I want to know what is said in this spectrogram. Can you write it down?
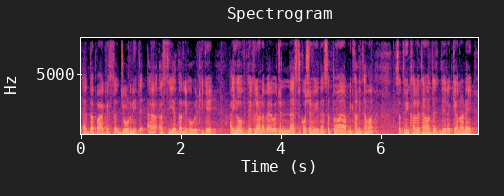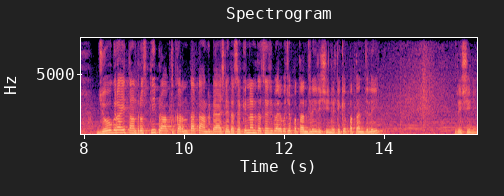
ਐਦਾਂ ਪਾ ਕੇ ਸ- ਜੋੜਨੀ ਤੇ ਅ, 80 ਐਦਾਂ ਲਿਖੋਗੇ ਠੀਕ ਹੈ। ਆਈ ਹੋਪ ਦੇਖ ਲਿਆ ਹੋਣਾ ਪਿਆਰੇ ਬੱਚੋ ਨੈਕਸਟ ਕੁਐਸਚਨ ਵੇਖਦੇ ਹਾਂ ਸੱਤਵਾਂ ਹੈ ਆਪਣੀ ਖਾਲੀ ਥਾਵਾਂ। ਸੱਤਵੀਂ ਖਾਲੀ ਥਾਵਾਂ ਤੇ ਦੇ ਰੱਖਿਆ ਉਹਨਾਂ ਨੇ ਯੋਗ ਰਾਹੀਂ ਤੰਦਰੁਸਤੀ ਪ੍ਰਾਪਤ ਕਰਨ ਦਾ ਢੰਗ ਡੈਸ਼ ਨੇ ਦੱਸਿਆ। ਕਿੰਨਾਂ ਨੇ ਦੱਸਿਆ ਸੀ ਪਿਆਰੇ ਬੱਚੋ ਪਤੰਜਲੀ ਰਿਸ਼ੀ ਨੇ ਠੀਕ ਹੈ ਪਤੰਜਲੀ ਰਿਸ਼ੀ ਨੇ।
